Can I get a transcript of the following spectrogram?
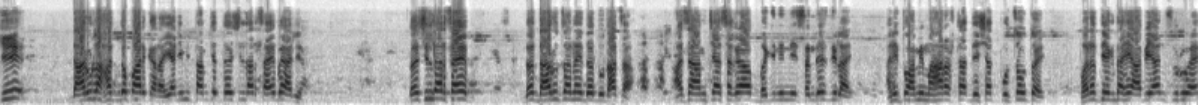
की दारूला हद्द पार करा. या निमित्त आमचे तहसीलदार साहेब आले तहसीलदार साहेब दर दारूचा नाही द दुधाचा. असा आमच्या सगळ्या भगिनींनी संदेश दिलाय आणि तो आम्ही महाराष्ट्रात देशात पोचवतोय. परत एकदा हे अभियान सुरू आहे.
